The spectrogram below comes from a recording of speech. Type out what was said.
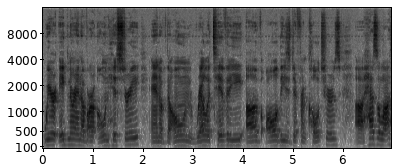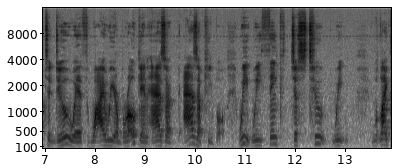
we are ignorant of our own history and of the own relativity of all these different cultures uh, has a lot to do with why we are broken as a as a people. We we think just too we like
